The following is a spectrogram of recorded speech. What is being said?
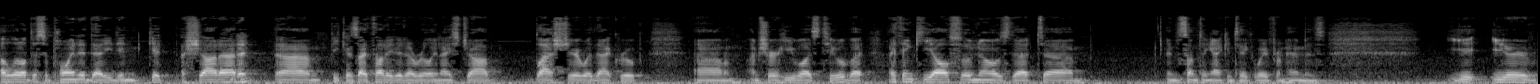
a little disappointed that he didn't get a shot at it um, because I thought he did a really nice job last year with that group. Um, I'm sure he was too, but I think he also knows that. Um, and something I can take away from him is you, you're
